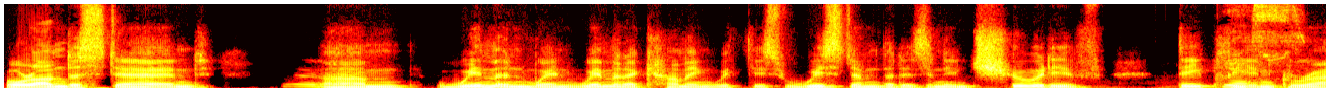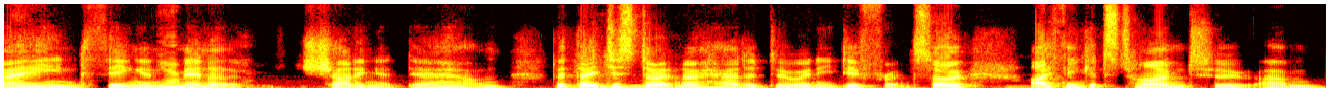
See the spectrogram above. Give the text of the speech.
Or understand um, women when women are coming with this wisdom that is an intuitive, deeply yes. ingrained thing, and yep. men are shutting it down, but they just mm-hmm. don't know how to do any different. So I think it's time to um,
